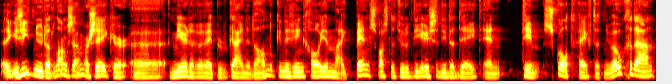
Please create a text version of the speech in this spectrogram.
Uh, je ziet nu dat langzaam maar zeker uh, meerdere Republikeinen de handdoek in de ring gooien. Mike Pence was natuurlijk de eerste die dat deed. En Tim Scott heeft het nu ook gedaan.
